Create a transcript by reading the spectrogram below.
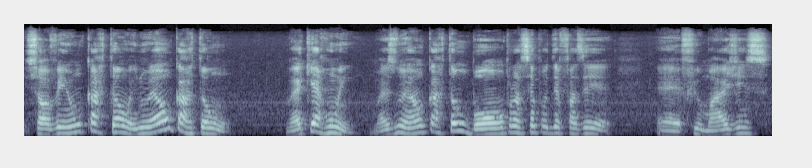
Só vem um cartão. E não é um cartão... Não é que é ruim, mas não é um cartão bom para você poder fazer é, filmagens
